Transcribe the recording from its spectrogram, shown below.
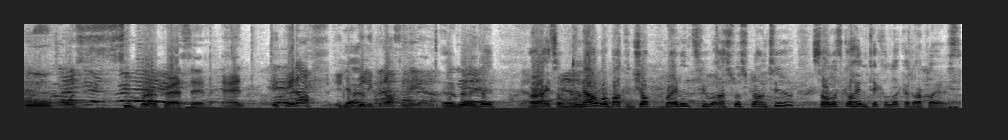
ghoul was super aggressive, and it paid off. It Yeah. really paid off in the end. It really did. All right, so now we're about to jump right into uh, Swiss Round 2. So, let's go ahead and take a look at our players.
